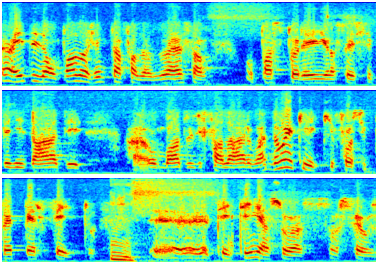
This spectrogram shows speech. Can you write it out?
Aí de São Paulo a gente está falando, né? Essa, o pastoreio, a sensibilidade, o modo de falar, não é que, que fosse perfeito, hum. é, tinha suas, o seu,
